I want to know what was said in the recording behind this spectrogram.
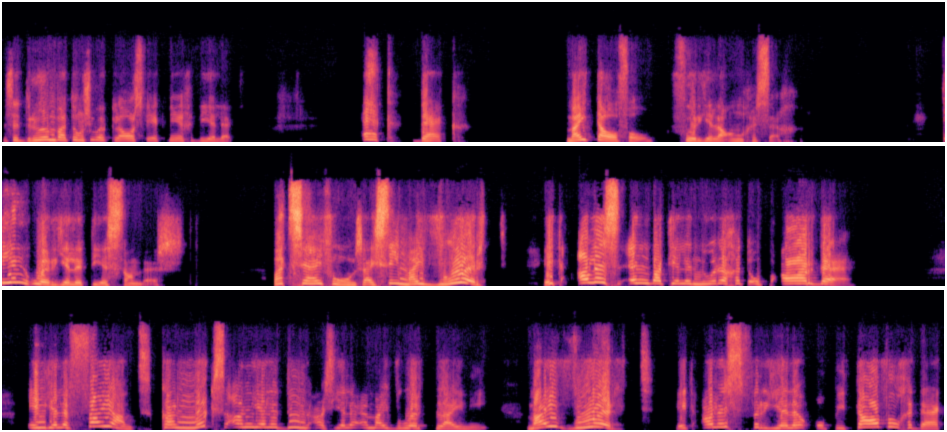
Dis 'n droom wat ons ook laasweek mee gedeel het. Ek dek my tafel voor julle aangesig teenoor julle teestanders. Wat sê hy vir ons? Hy sê my woord het alles in wat julle nodig het op aarde. En julle vyand kan niks aan julle doen as julle in my woord bly nie. My woord het alles vir julle op die tafel gedek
